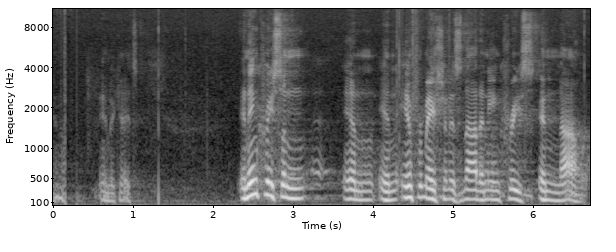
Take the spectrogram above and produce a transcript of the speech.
you know, indicates. An increase in, in, in information is not an increase in knowledge.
